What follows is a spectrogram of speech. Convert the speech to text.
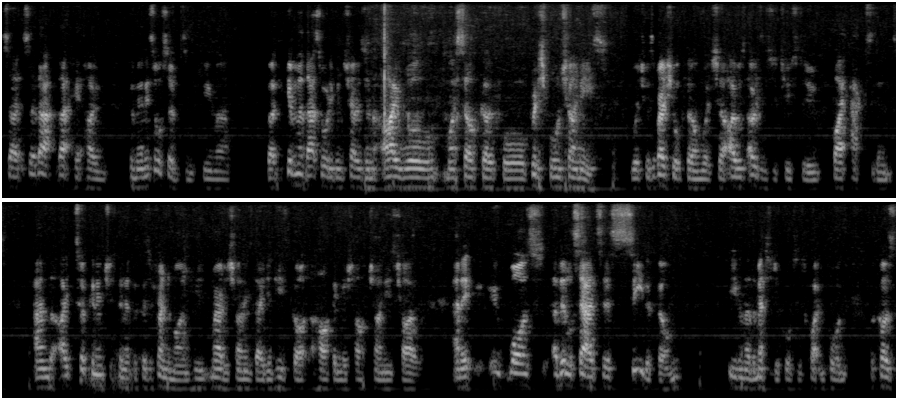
So so that that hit home for me, and it's also some humour. But given that that's already been chosen, I will myself go for British Born Chinese which was a very short film, which uh, I was I was introduced to by accident, and I took an interest in it because a friend of mine who married a Chinese lady, and he's got a half English, half Chinese child, and it, it was a little sad to see the film, even though the message, of course, is quite important, because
